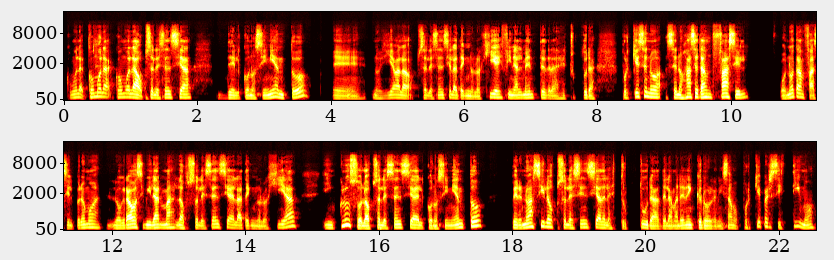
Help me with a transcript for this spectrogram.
¿Cómo la, cómo la, cómo la obsolescencia del conocimiento eh, nos lleva a la obsolescencia de la tecnología y finalmente de las estructuras? ¿Por qué se nos, se nos hace tan fácil, o no tan fácil, pero hemos logrado asimilar más la obsolescencia de la tecnología, incluso la obsolescencia del conocimiento, pero no así la obsolescencia de la estructura, de la manera en que nos organizamos? ¿Por qué persistimos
